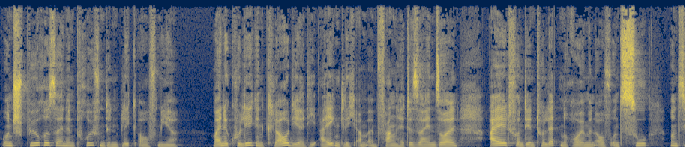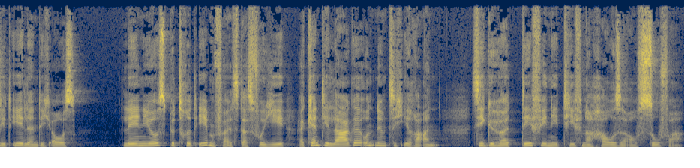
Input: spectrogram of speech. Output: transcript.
und spüre seinen prüfenden Blick auf mir. Meine Kollegin Claudia, die eigentlich am Empfang hätte sein sollen, eilt von den Toilettenräumen auf uns zu und sieht elendig aus. Lenius betritt ebenfalls das Foyer, erkennt die Lage und nimmt sich ihrer an. Sie gehört definitiv nach Hause aufs Sofa.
